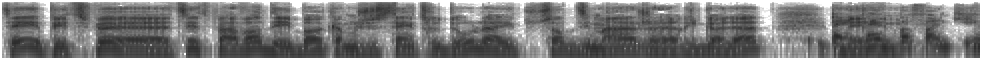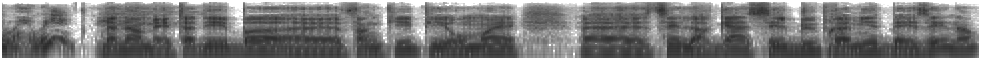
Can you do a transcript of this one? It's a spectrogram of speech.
Tu sais, puis tu peux, euh, tu peux avoir des bas comme Justin Trudeau là, avec toutes sortes d'images euh, rigolotes. Ben, mais, de bas funky, ben oui. Ben non, mais t'as des bas euh, funky, puis au moins, euh, tu sais, l'orgasme, c'est le but premier de baiser, non?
